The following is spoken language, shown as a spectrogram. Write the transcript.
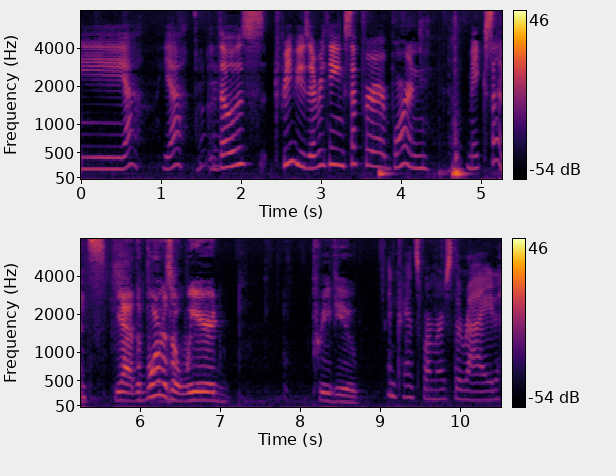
yeah, yeah. Those previews, everything except for Bourne makes sense. Yeah, The Bourne is a weird preview. And Transformers the ride.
